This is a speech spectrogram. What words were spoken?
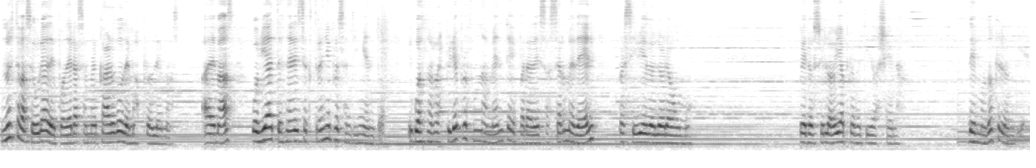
No estaba segura de poder hacerme cargo de más problemas. Además, volvía a tener ese extraño presentimiento, y cuando respiré profundamente para deshacerme de él, percibí el olor a humo. Pero se lo había prometido a Jenna, de modo que lo envié.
